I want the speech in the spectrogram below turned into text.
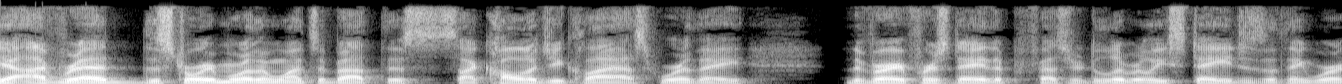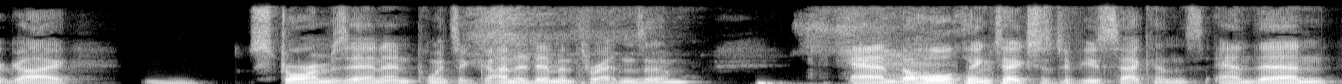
Yeah, I've read the story more than once about this psychology class where they, the very first day, the professor deliberately stages the thing where a guy storms in and points a gun at him and threatens him. And the whole thing takes just a few seconds. And then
